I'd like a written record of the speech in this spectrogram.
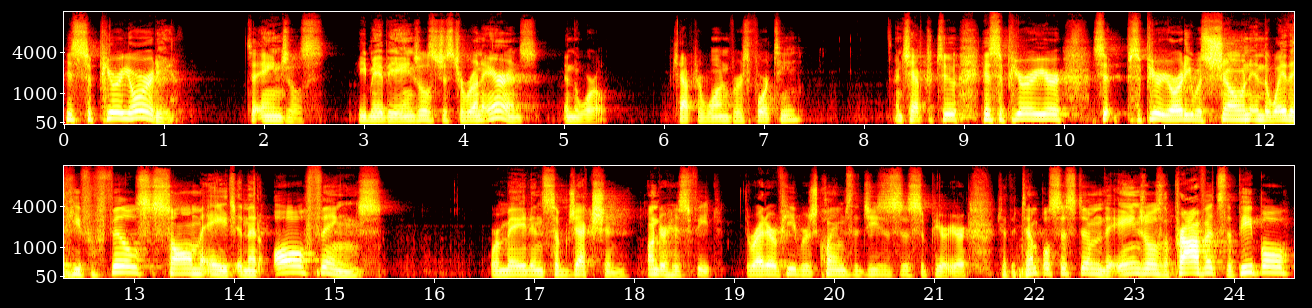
his superiority to angels. He made the angels just to run errands in the world. Chapter 1, verse 14. In chapter 2, his superior, superiority was shown in the way that he fulfills Psalm 8, and that all things were made in subjection under his feet. The writer of Hebrews claims that Jesus is superior to the temple system, the angels, the prophets, the people,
